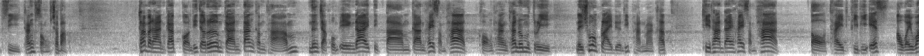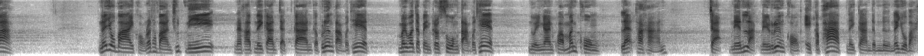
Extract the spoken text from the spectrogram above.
44 ทั้งสองฉบับ ท่านประธานครับก่อนที่จะเริ่มการตั้งคำถาม เนื่องจากผมเองได้ติดตามการให้สัมภาษณ์ของทางท่านรัฐมนตรีในช่วงปลายเดือนที่ผ่านมาครับ ที่ท่านได้ให้สัมภาษณ์ต่อไทย PBS เอาไว้ว่า นโยบายของรัฐบาลชุดนี้นะครับในการจัดการกับเรื่องต่างประเทศ ไม่ว่าจะเป็นกระทรวงต่างประเทศ หน่วยงานความมั่นคงและทหารจะเน้นหลักในเรื่องของเอกภาพในการดำเนินนโยบาย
